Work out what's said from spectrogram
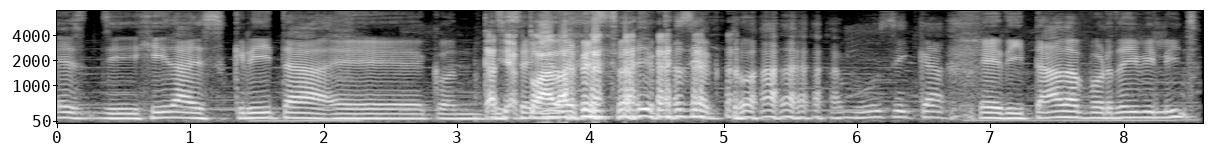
es dirigida, escrita, eh, con Casi diseño actuada. de vestuario, casi actuada, música, editada por David Lynch.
